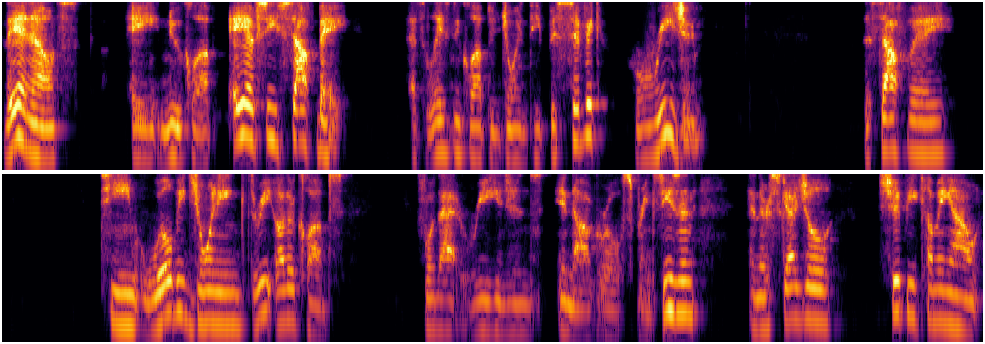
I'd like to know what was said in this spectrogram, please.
they announce a new club, AFC South Bay, as the latest new club to join the Pacific region. The South Bay team will be joining three other clubs for that region's inaugural spring season and their schedule should be coming out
